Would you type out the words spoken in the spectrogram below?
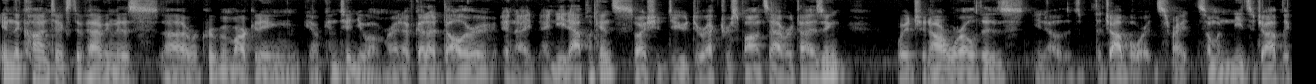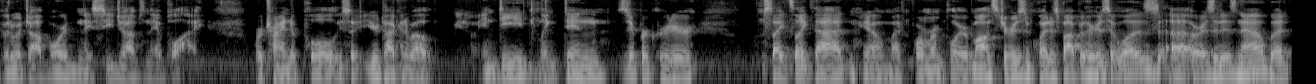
in the context of having this uh, recruitment marketing you know continuum, right? I've got a dollar and I, I need applicants, so I should do direct response advertising, which in our world is you know the, the job boards, right? Someone needs a job, they go to a job board and they see jobs and they apply. We're trying to pull. So you're talking about you know, Indeed, LinkedIn, ZipRecruiter sites like that. You know, my former employer Monster isn't quite as popular as it was uh, or as it is now, but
